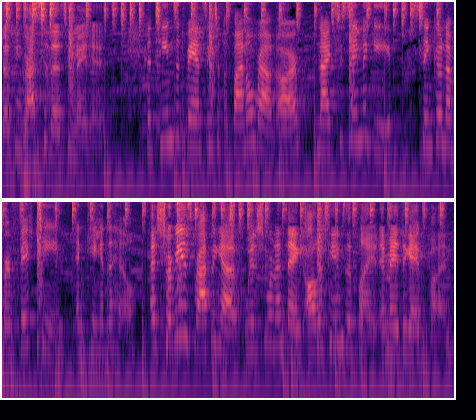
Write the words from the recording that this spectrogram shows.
So congrats to those who made it. The teams advancing to the final round are Knights Hussein McGee, Cinco number 15, and King of the Hill. As trivia is wrapping up, we just want to thank all the teams that played and made the game fun.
